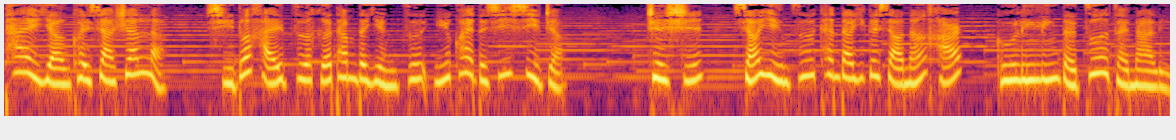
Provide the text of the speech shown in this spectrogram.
太阳快下山了。许多孩子和他们的影子愉快的嬉戏着。这时，小影子看到一个小男孩孤零零的坐在那里。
